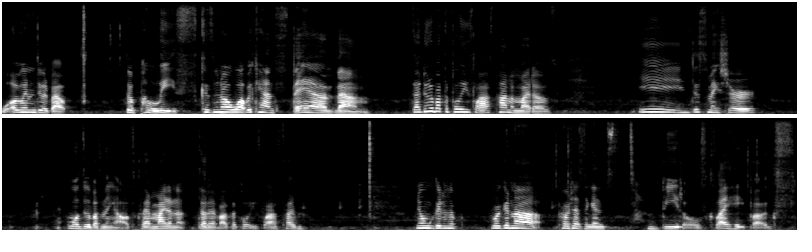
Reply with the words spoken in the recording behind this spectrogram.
Well, I'm gonna do it about the police because you know what? We can't stand them. Did I do it about the police last time? I might have. Eee, just make sure we'll do about something else because I might have done it about the police last time. Know, we're gonna we're gonna protest against beetles because I hate bugs,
